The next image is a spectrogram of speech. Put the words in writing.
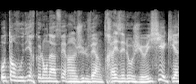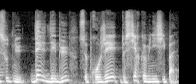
Autant vous dire que l'on a affaire à un Jules Verne très élogieux ici et qui a soutenu dès le début ce projet de cirque municipal.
